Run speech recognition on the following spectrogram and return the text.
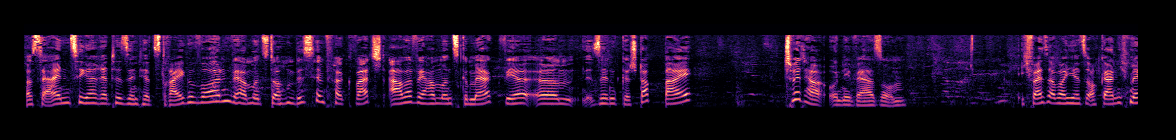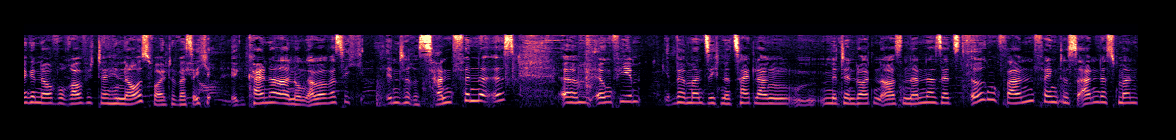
aus der einen Zigarette sind jetzt drei geworden. Wir haben uns doch ein bisschen verquatscht, aber wir haben uns gemerkt, wir ähm, sind gestoppt bei Twitter-Universum. Ich weiß aber jetzt auch gar nicht mehr genau, worauf ich da hinaus wollte. Was ich, keine Ahnung, aber was ich interessant finde, ist, ähm, irgendwie, wenn man sich eine Zeit lang mit den Leuten auseinandersetzt, irgendwann fängt es an, dass man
